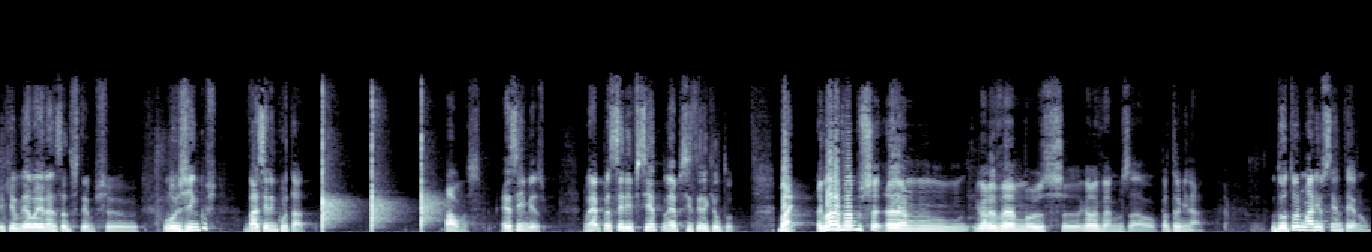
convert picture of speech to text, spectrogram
Aquilo é a herança dos tempos uh, longínquos, vai ser encurtado. Palmas. É assim mesmo. Não é? Para ser eficiente não é preciso ter aquilo tudo. Bem, agora vamos, hum, agora vamos, agora vamos ao, para terminar. O Dr. Mário Centeno,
